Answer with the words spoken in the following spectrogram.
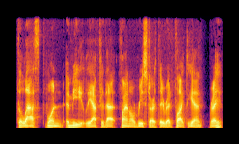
the last one immediately after that final restart, they red flagged again. Right?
